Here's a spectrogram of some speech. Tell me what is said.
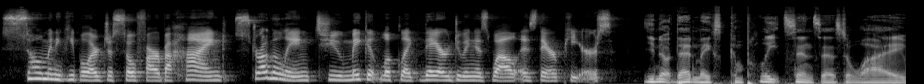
so many people are just so far behind, struggling to make it look like they are doing as well as their peers. You know, that makes complete sense as to why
